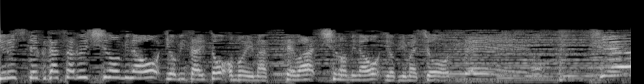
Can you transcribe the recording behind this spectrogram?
許してくださる主の皆を呼びたいと思います。では主の皆を呼びましょう。せーの。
